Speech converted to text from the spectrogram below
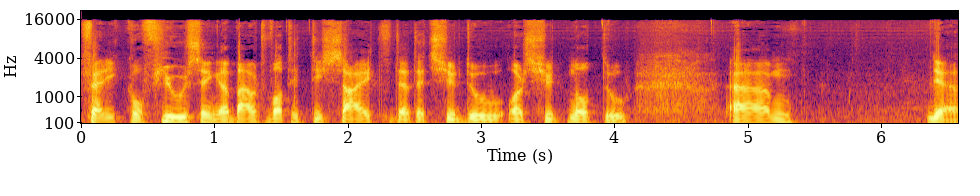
very confusing about what it decides that it should do or should not do. Um, yeah,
